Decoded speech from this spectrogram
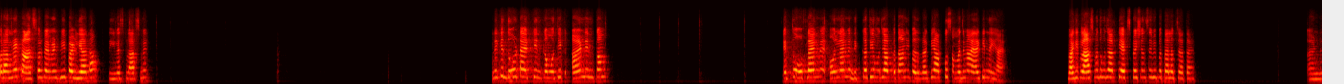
और हमने ट्रांसफर पेमेंट भी पढ़ लिया था प्रीवियस क्लास में देखिए दो टाइप की इनकम होती है एक अर्न इनकम एक तो ऑफलाइन में ऑनलाइन में दिक्कत ही मुझे आप पता नहीं पड़ रहा कि आपको समझ में आया कि नहीं आया बाकी क्लास में तो मुझे आपके एक्सप्रेशन से भी पता लग जाता है अर्न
